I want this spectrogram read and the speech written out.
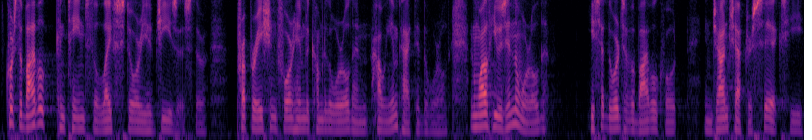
Of course, the Bible contains the life story of Jesus, the preparation for him to come to the world and how he impacted the world. And while he was in the world, he said the words of a Bible quote in John chapter 6. He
